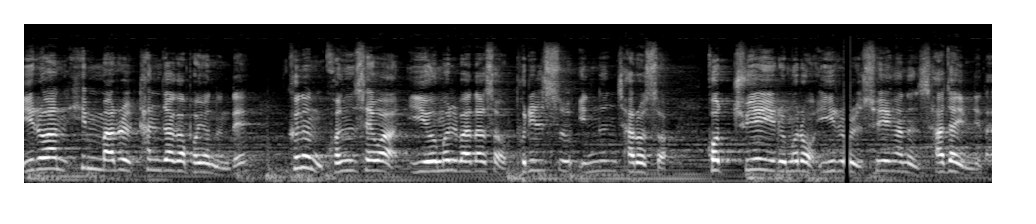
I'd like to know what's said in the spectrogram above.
이러한 흰 말을 탄 자가 보였는데 그는 권세와 이음을 받아서 부릴 수 있는 자로서 곧 주의 이름으로 일을 수행하는 사자입니다.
